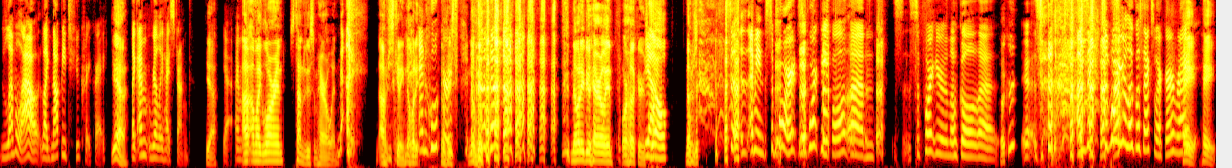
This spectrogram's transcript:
level out, like not be too cray cray. yeah, Like I'm really high strung. yeah. Yeah. I'm, I, I'm like Lauren. It's time to do some heroin. No- I'm just kidding. Nobody. and hookers. Nobody, nobody do heroin or hookers. Yeah. Well, no. So, I mean, support support people. Um, s- support your local. Uh, hooker. Support your local sex worker, right? Hey, hey.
